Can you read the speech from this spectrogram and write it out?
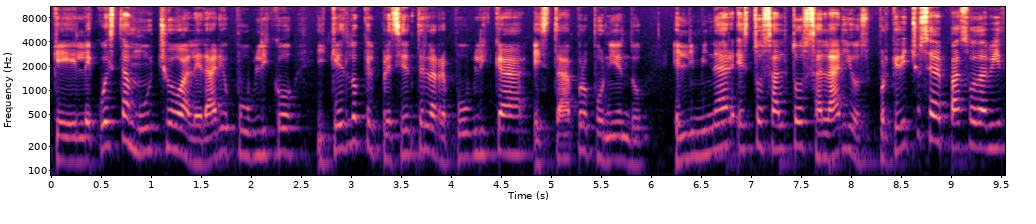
que le cuesta mucho al erario público y qué es lo que el presidente de la República está proponiendo eliminar estos altos salarios, porque dicho sea de paso, David,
